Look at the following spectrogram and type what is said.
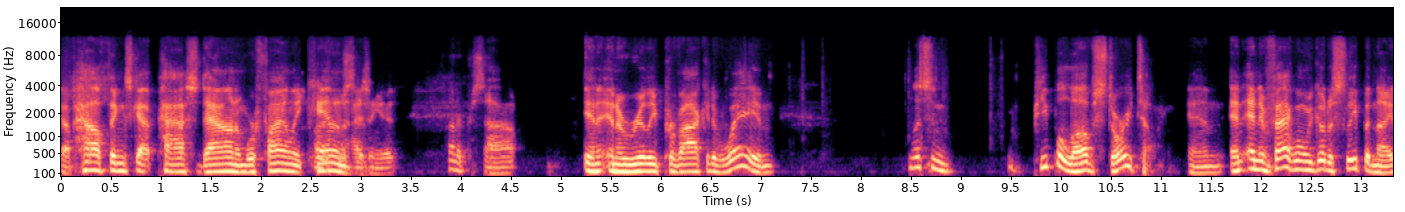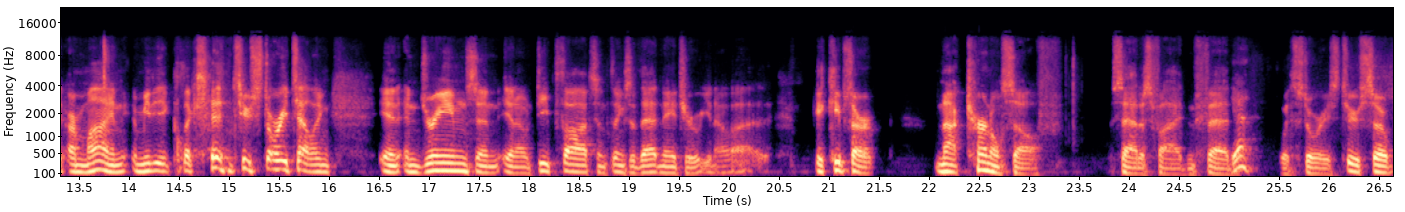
Of how things got passed down, and we're finally canonizing 100%. it. Hundred uh, percent. In in a really provocative way. And listen, people love storytelling, and and and in fact, when we go to sleep at night, our mind immediately clicks into storytelling, in, in dreams, and you know, deep thoughts and things of that nature. You know, uh, it keeps our nocturnal self satisfied and fed. Yeah with stories too. So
